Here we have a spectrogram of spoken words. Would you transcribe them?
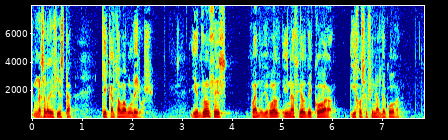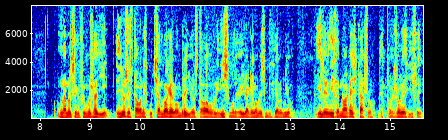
en una sala de fiesta, que cantaba boleros. Y entonces, cuando llegó Ignacio Aldecoa y Josefina Aldecoa, una noche que fuimos allí, ellos estaban escuchando a aquel hombre, yo estaba aburridísimo de oír a aquel hombre, siempre decía lo mío. Y les dije, no hagáis caso de todo eso que dice,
